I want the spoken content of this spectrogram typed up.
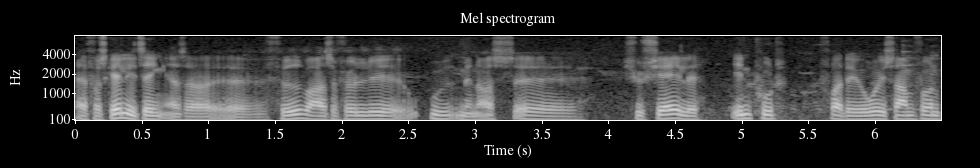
af forskellige ting, altså øh, fødevarer selvfølgelig ud, men også øh, sociale input fra det øvrige samfund,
